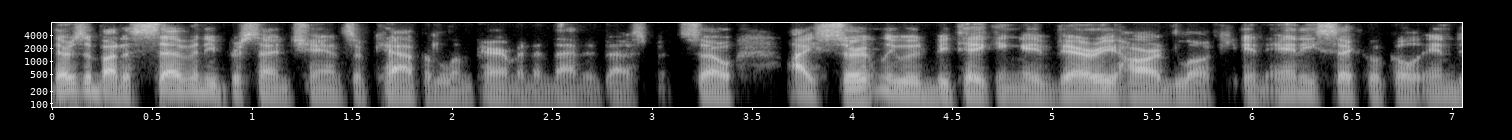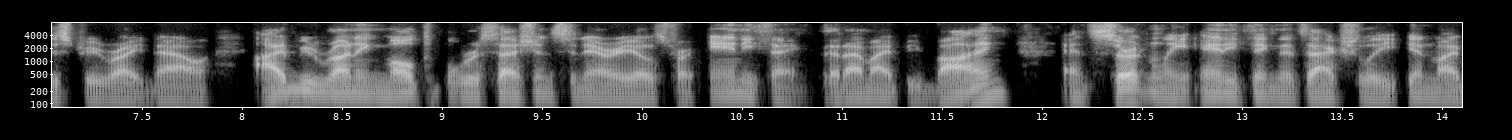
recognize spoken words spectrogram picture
there's about a 70% chance of capital impairment in that investment. So I certainly would be taking a very hard look in any cyclical industry right now. I'd be running multiple recession scenarios for anything that I might be buying, and certainly anything that's actually in my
